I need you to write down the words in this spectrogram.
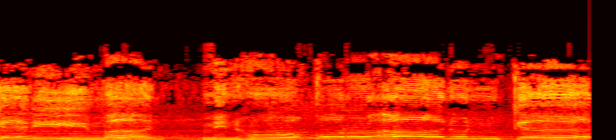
كريما منه قرآن كريم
